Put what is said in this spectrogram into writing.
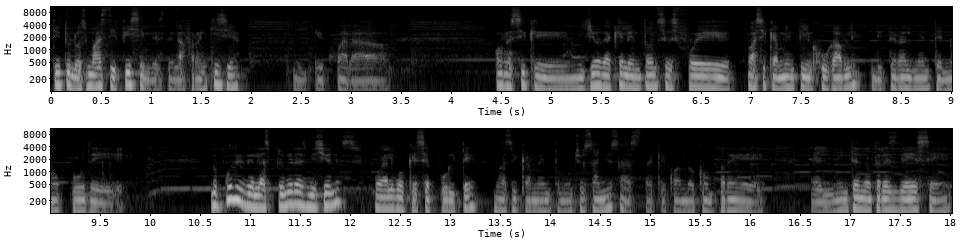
títulos más difíciles de la franquicia, y que para ahora sí que mi yo de aquel entonces fue básicamente injugable, literalmente no pude no pude de las primeras misiones, fue algo que sepulté básicamente muchos años hasta que cuando compré el Nintendo 3DS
